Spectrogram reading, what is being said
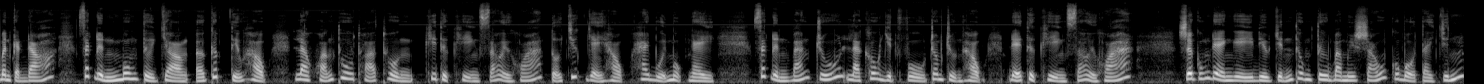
Bên cạnh đó, xác định môn tự chọn ở cấp tiểu học là khoản thu thỏa thuận khi thực hiện xã hội hóa tổ chức dạy học hai buổi một ngày, xác định bán trú là khâu dịch vụ trong trường học để thực hiện xã hội hóa. Sở cũng đề nghị điều chỉnh thông tư 36 của Bộ Tài chính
